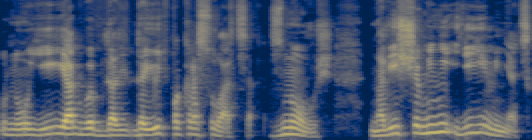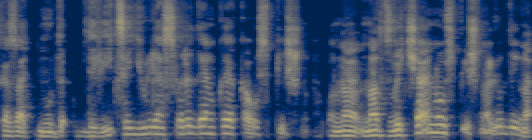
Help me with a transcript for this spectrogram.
ну, їй якби дають покрасуватися. Знову ж, навіщо мені її міняти? Сказати, ну дивіться, Юлія Свериденко, яка успішна. Вона надзвичайно успішна людина.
